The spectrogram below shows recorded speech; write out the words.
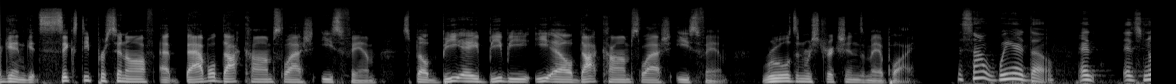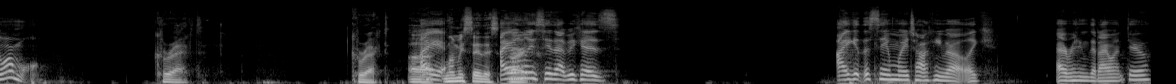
Again, get 60% off at babbel.com slash eastfam, spelled B-A-B-B-E-L dot com slash eastfam. Rules and restrictions may apply. It's not weird though. It it's normal. Correct. Correct. Uh, I- let me say this. I All only right. say that because I get the same way talking about like everything that I went through.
